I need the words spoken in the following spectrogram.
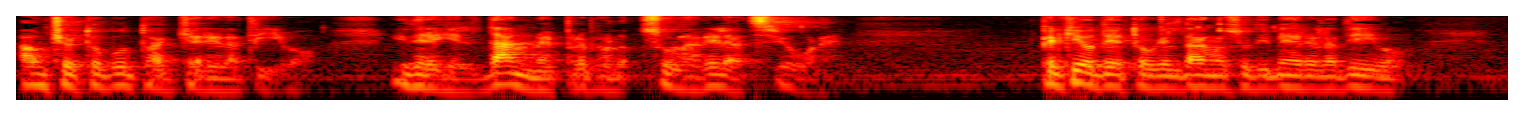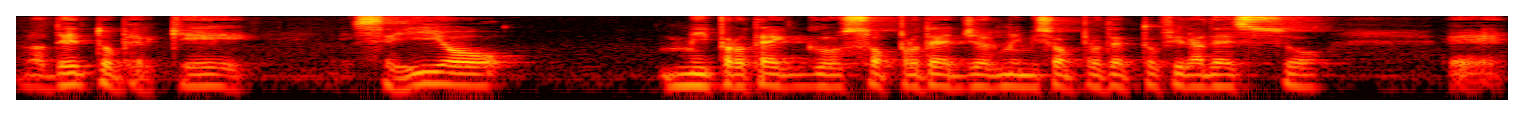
a un certo punto anche relativo. Io direi che il danno è proprio sulla relazione. Perché ho detto che il danno su di me è relativo? L'ho detto perché se io mi proteggo, so proteggermi, mi sono protetto fino adesso, eh,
